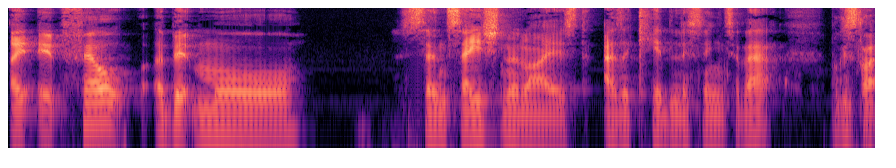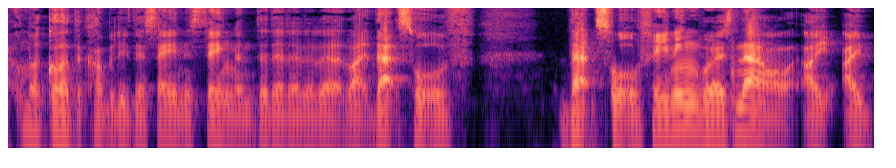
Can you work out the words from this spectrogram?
I, it felt a bit more sensationalized as a kid listening to that because like, oh my god, I can't believe they're saying this thing and da da da da, like that sort of that sort of feeling. Whereas now, I I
